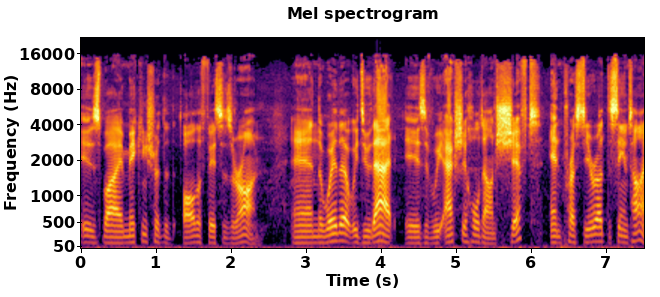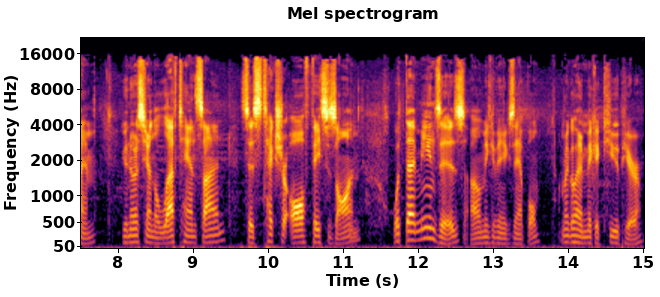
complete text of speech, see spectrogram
is by making sure that all the faces are on. And the way that we do that is if we actually hold down shift and press 0 at the same time, you'll notice here on the left hand side it says texture all faces on. What that means is, uh, let me give you an example. I'm going to go ahead and make a cube here.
